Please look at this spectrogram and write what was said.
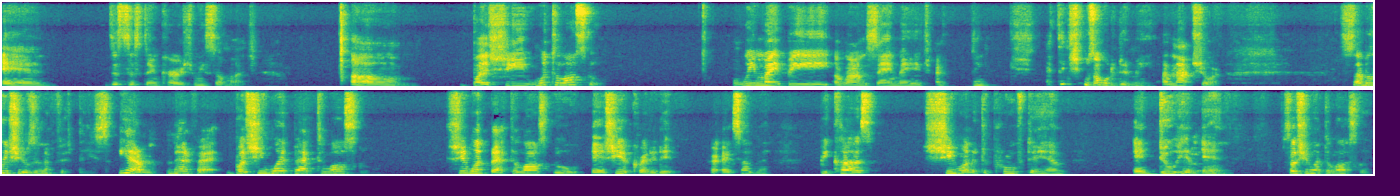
and this sister encouraged me so much. Um, but she went to law school. We might be around the same age. I think I think she was older than me. I'm not sure. So I believe she was in her 50s. Yeah, matter of fact, but she went back to law school. She went back to law school and she accredited her ex-husband because she wanted to prove to him and do him in. So she went to law school.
